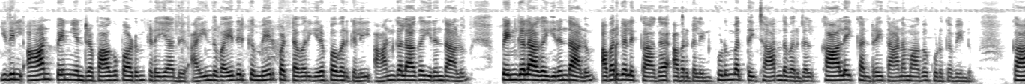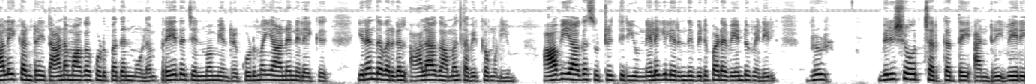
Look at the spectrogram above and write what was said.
இதில் ஆண் பெண் என்ற பாகுபாடும் கிடையாது. ஐந்து வயதிற்கு மேற்பட்டவர் இறப்பவர்களில் ஆண்களாக இருந்தாலும் பெண்களாக இருந்தாலும் அவர்களுக்காக அவர்களின் குடும்பத்தை சார்ந்தவர்கள் காலை கன்றை தானமாக கொடுக்க வேண்டும். காளை கன்றை தானமாக கொடுப்பதன் மூலம் பிரேத ஜென்மம் என்ற கொடுமையான நிலைக்கு இறந்தவர்கள் ஆளாகாமல் தவிர்க்க முடியும். ஆவியாக சுற்றித் திரியும் நிலையிலிருந்து விடுபட வேண்டுமெனில் விருஷோற்சர்க்கத்தை அன்றி வேறு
